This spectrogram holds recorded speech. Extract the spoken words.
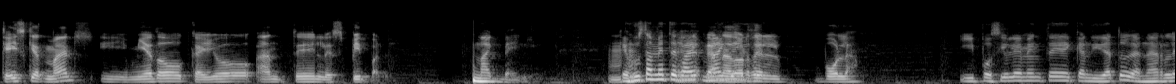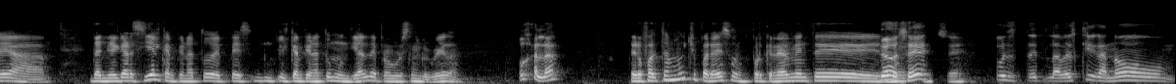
casket match y Miedo cayó ante el Speedball. Mike Bailey. Que justamente va- el Mike ganador Bailey- del bola. Y posiblemente candidato a ganarle a Daniel García el campeonato de pes- el campeonato mundial de Pro Wrestling Guerrilla. Ojalá. Pero falta mucho para eso, porque realmente Yo sé. sé. Pues eh, la vez que ganó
